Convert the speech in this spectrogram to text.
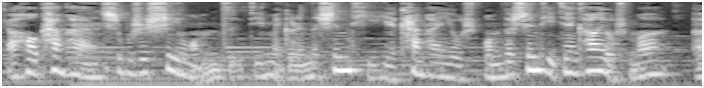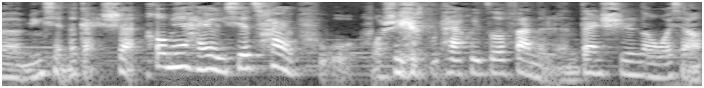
然后看看是不是适应我们自己每个人的身体，也看看有我们的身体健康有什么呃明显的改善。后面还有一些菜谱。我是一个不太会做饭的人，但是呢，我想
